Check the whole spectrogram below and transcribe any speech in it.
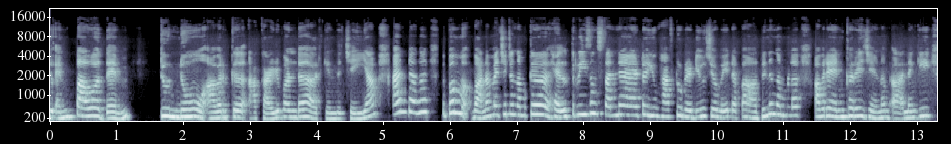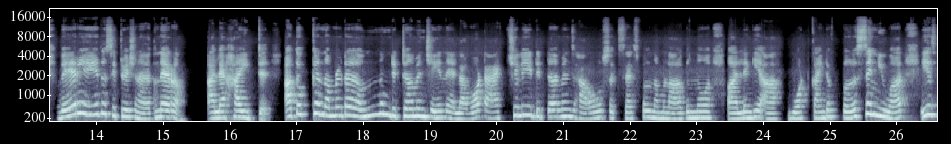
to empower them to know അവർക്ക് ആ കഴിവുണ്ട് അവർക്ക് എന്ത് ചെയ്യാം. ആൻഡ് അത് ഇപ്പം വണ്ണം വെച്ചിട്ട് നമുക്ക് ഹെൽത്ത് റീസൺസ് തന്നെ ആയിട്ട് you have to reduce your weight അപ്പൊ അതിന് നമ്മൾ അവരെ എൻകറേജ് ചെയ്യണം. അല്ലെങ്കിൽ വേറെ ഏത് സിറ്റുവേഷൻ നിറം. അല്ലെ ഹൈറ്റ് അതൊക്കെ നമ്മളുടെ ഒന്നും ഡിറ്റർമിൻ ചെയ്യുന്നതല്ല. What actually determines how successful നമ്മൾ ആകുന്നു അല്ലെങ്കിൽ what kind of person you are is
